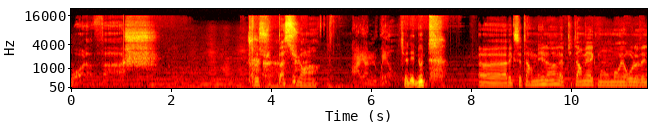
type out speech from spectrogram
Oh la vache. Je suis pas sûr là. Tu as des doutes Euh, avec cette armée là, la petite armée avec mon, mon héros level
